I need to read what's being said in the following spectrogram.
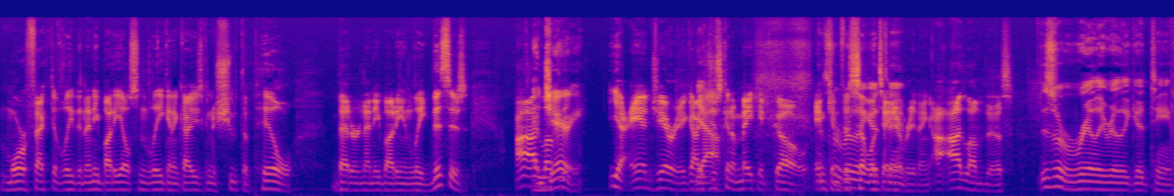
more effectively than anybody else in the league, and a guy who's going to shoot the pill better than anybody in the league. This is I And love the- Jerry. yeah, and Jerry, a guy Yeah. who's just going to make it go and can really facilitate everything. I, I love this. This is a really, really good team.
